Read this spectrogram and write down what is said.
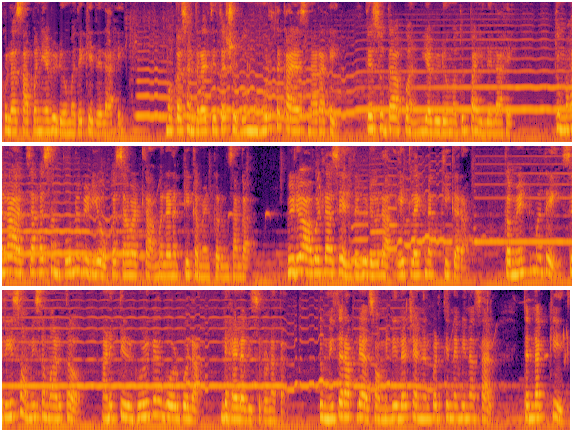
खुलासा आपण या व्हिडिओमध्ये केलेला आहे. मकर संक्रांतीचा शुभ मुहूर्त काय असणार आहे ते सुद्धा आपण या व्हिडिओमधून पाहिलेलं आहे. तुम्हाला आजचा हा संपूर्ण व्हिडिओ कसा वाटला मला नक्की कमेंट करून सांगा. व्हिडिओ आवडला असेल तर व्हिडिओला एक लाईक नक्की करा. कमेंटमध्ये श्री स्वामी समर्थ आणि तिळगुळग्या गोड बोला लिहायला विसरू नका. तुम्ही जर आपल्या स्वामी लीला चॅनलवरती नवीन असाल तर नक्कीच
